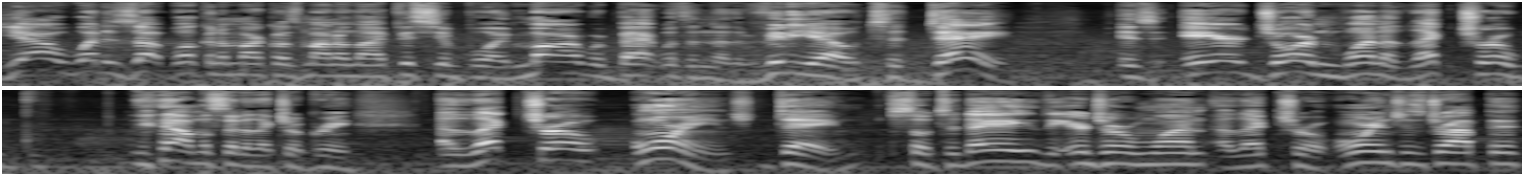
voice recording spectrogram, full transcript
Yo, what is up? Welcome to Marco's Modern Life. It's your boy Mar. We're back with another video. Today is Air Jordan 1 Electro, I almost said Electro Green, Electro Orange Day. So today, the Air Jordan 1 Electro Orange is dropping.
